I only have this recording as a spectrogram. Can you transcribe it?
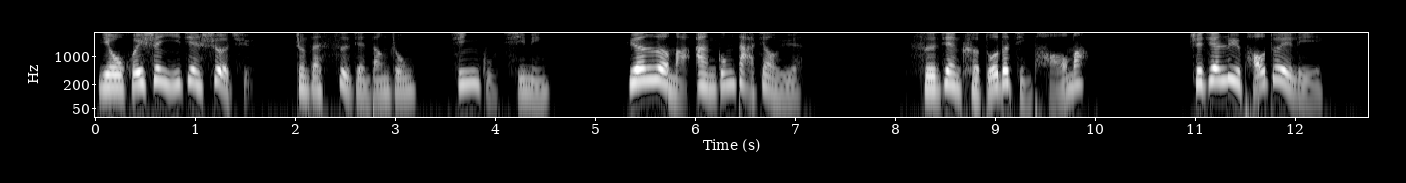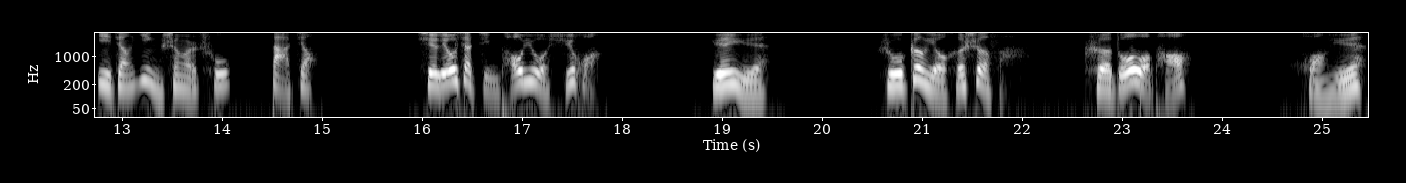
扭回身一箭射去，正在四箭当中，金鼓齐鸣。渊勒马按弓，大叫曰：“此箭可夺得锦袍吗？”只见绿袍队里一将应声而出，大叫。且留下锦袍与我徐晃。渊曰：“汝更有何设法，可夺我袍？”晃曰：“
